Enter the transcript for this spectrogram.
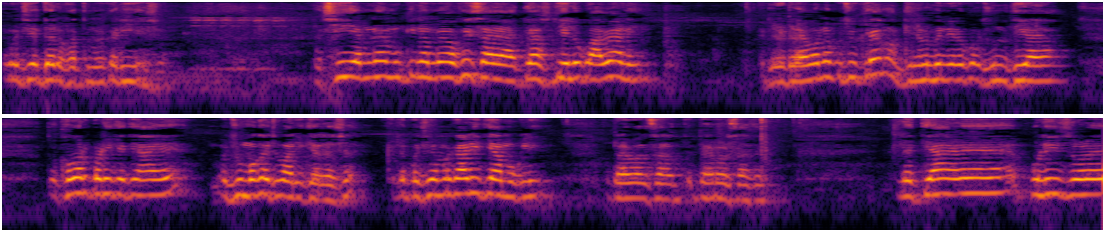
એ પછી દર વખત અમે કરીએ છીએ પછી એમને મૂકીને અમે ઓફિસ આવ્યા ત્યાં સુધી એ લોકો આવ્યા નહીં. એટલે ડ્રાઈવરને પૂછ્યું, કેમ? કિરણભાઈને એ લોકો હજુ નથી આવ્યા તો ખબર પડી કે ત્યાં એ હજુ મગજમારી કરે છે. એટલે પછી અમે ગાડી ત્યાં મોકલી ડ્રાઈવર સાથે ડ્રાઈવર સાથે. એટલે ત્યાં એણે પોલીસ જોડે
